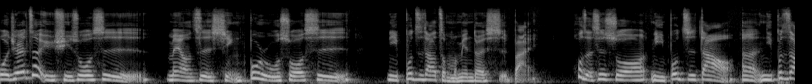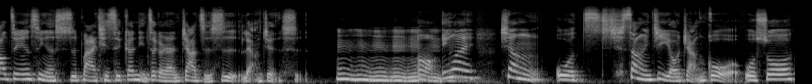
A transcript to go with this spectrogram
我觉得这与其说是没有自信，不如说是你不知道怎么面对失败，或者是说你不知道，呃，你不知道这件事情的失败其实跟你这个人价值是两件事。嗯嗯嗯嗯嗯。因为像我上一季有讲过，我说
